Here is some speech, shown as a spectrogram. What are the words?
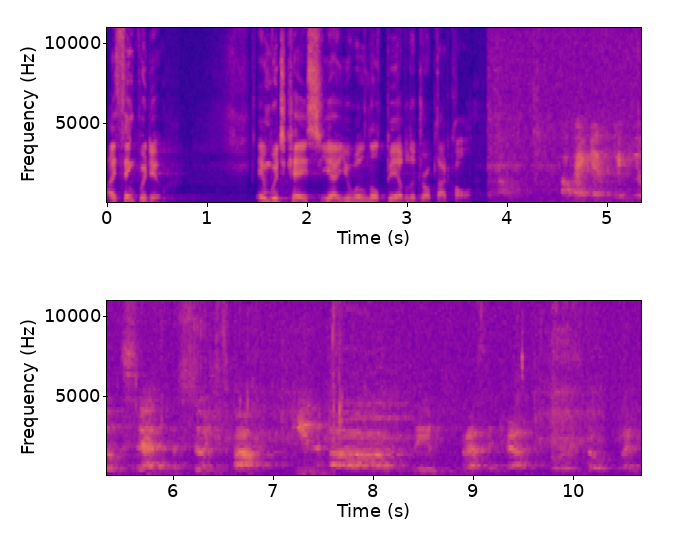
I think we do. In which case, yeah, you will not be able to drop that column. Okay, and if you set a search path in uh, the procedure, will it still like,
